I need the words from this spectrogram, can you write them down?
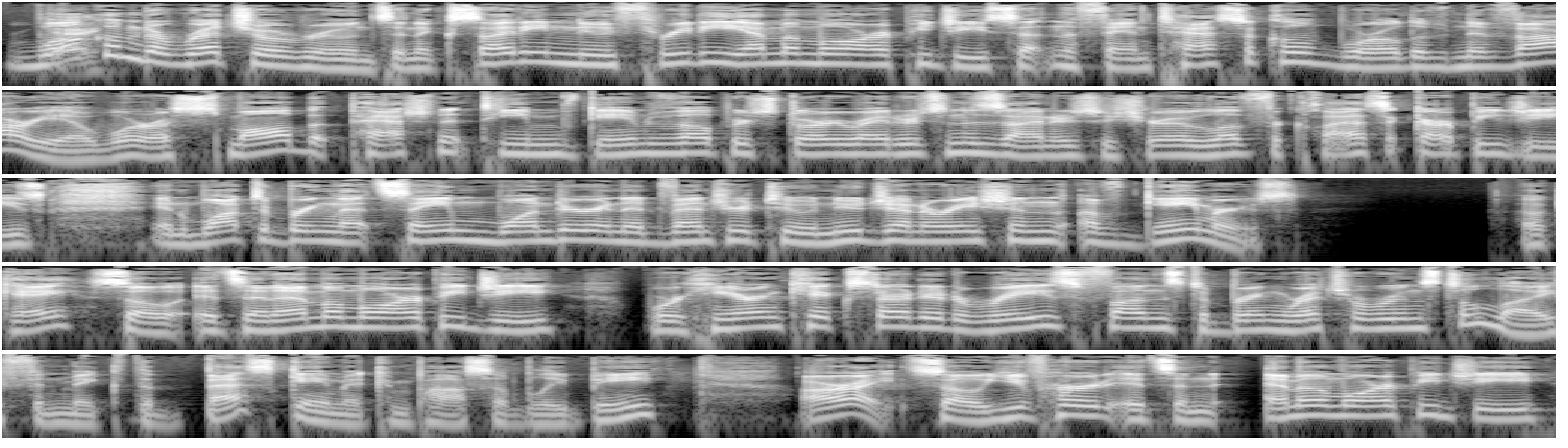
Welcome to Retro Runes, an exciting new 3D MMORPG set in the fantastical world of Nivaria. We're a small but passionate team of game developers, story writers, and designers who share a love for classic RPGs and want to bring that same wonder and adventure to a new generation of gamers. Okay, so it's an MMORPG. We're here on Kickstarter to raise funds to bring Retro Runes to life and make the best game it can possibly be. All right, so you've heard it's an MMORPG.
